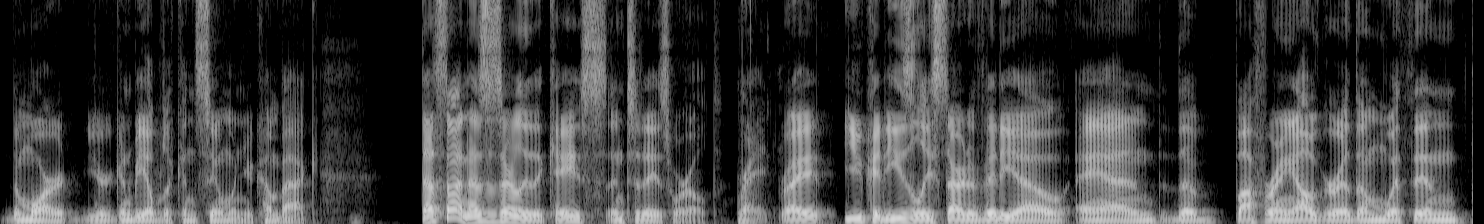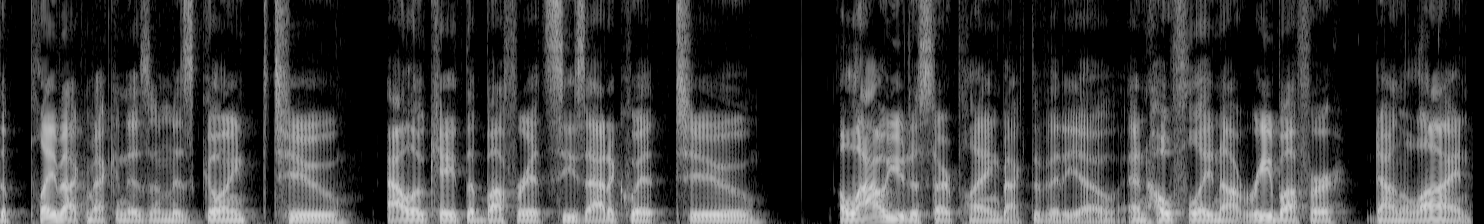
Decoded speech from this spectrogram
the more you're going to be able to consume when you come back. That's not necessarily the case in today's world, Right. right? You could easily start a video and the buffering algorithm within the playback mechanism is going to allocate the buffer it sees adequate to allow you to start playing back the video and hopefully not rebuffer down the line,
